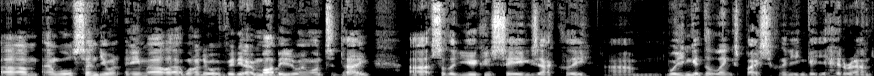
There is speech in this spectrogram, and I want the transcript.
um, and we'll send you an email out when I do a video. Might be doing one today. Uh, so that you can see exactly, um, well, you can get the links basically, and you can get your head around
